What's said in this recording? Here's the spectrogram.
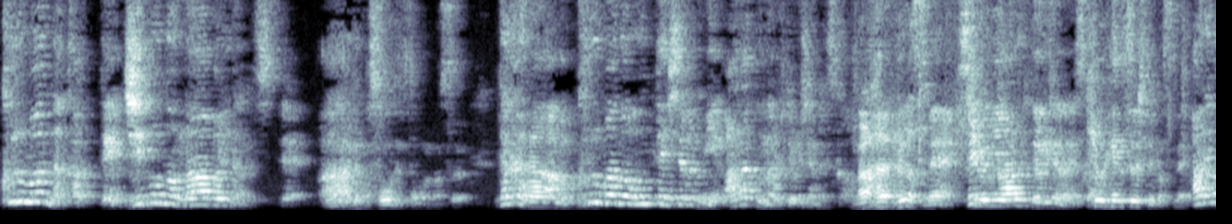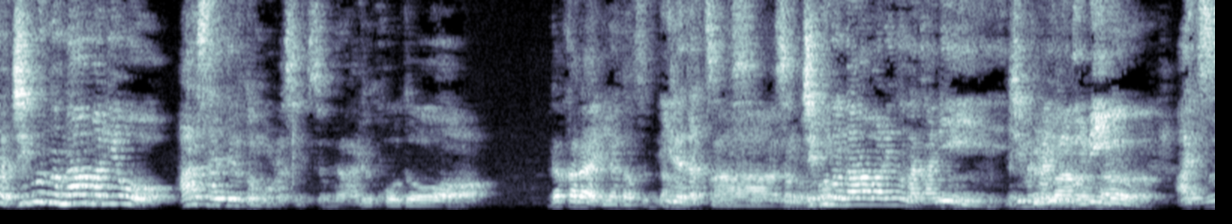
車の中って自分の縄張りなんですって。ああ、でもそうですと思います。だから、あの、車の運転してる時に荒くなる人いるじゃないですか。あありますね。急に変わる人いるじゃないですか。急変する人いますね。あれは自分の縄張りを荒らされてると思うらしいんですよ。なるほど。だから苛立つんだ。苛立つんですその自分の縄張りの中に自分がいるのに、あいつ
